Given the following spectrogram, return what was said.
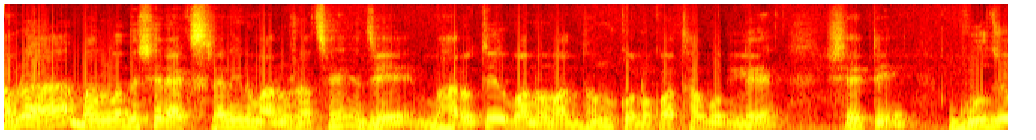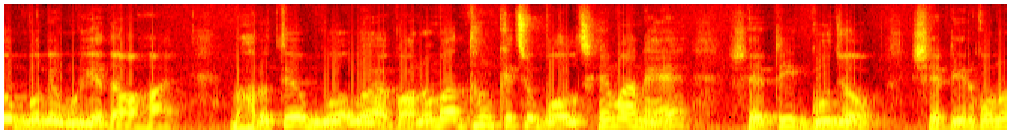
আমরা বাংলাদেশের এক শ্রেণির মানুষ আছে যে ভারতীয় গণমাধ্যম কোনো কথা বললে সেটি গুজব বলে উড়িয়ে দেওয়া হয়। ভারতীয় গণমাধ্যম কিছু বলছে মানে সেটি গুজব, সেটির কোনো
